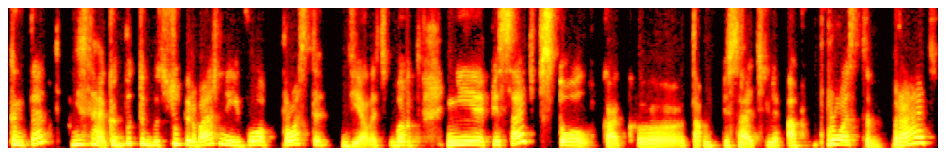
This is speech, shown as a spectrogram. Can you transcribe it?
контент, не знаю, как будто бы супер важно его просто делать. Вот не писать в стол как э, там писатели, а просто брать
